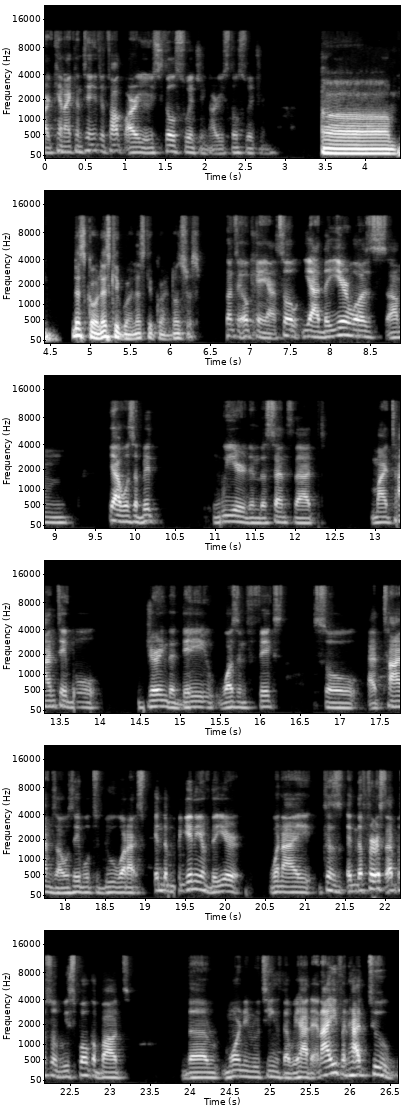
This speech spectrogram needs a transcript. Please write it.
Or can I continue to talk or are you still switching? Are you still switching? Um let's go. Let's keep going. Let's keep going. Don't stress. Okay, yeah. So yeah, the year was um yeah, it was a bit weird in the sense that my timetable during the day wasn't fixed. So at times I was able to do what I in the beginning of the year when I because in the first episode we spoke about the morning routines that we had, and I even had two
